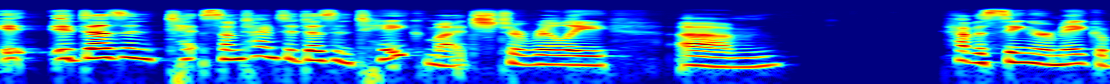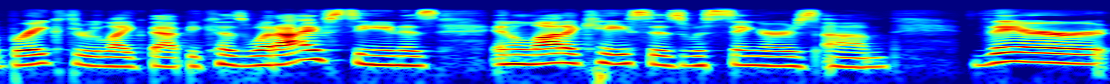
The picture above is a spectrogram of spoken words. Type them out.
it it doesn't t- sometimes it doesn't take much to really um, have a singer make a breakthrough like that because what I've seen is in a lot of cases with singers, um, there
